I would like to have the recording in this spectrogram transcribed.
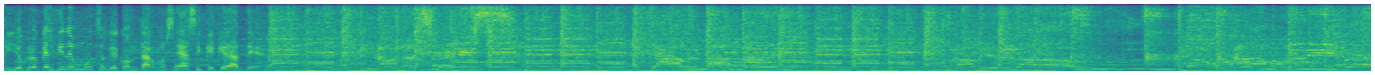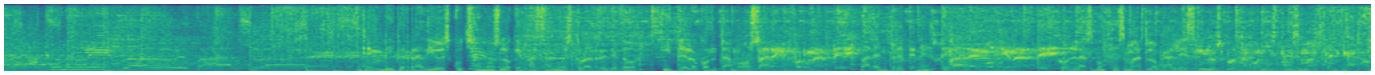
y yo creo que él tiene mucho que contarnos, ¿eh? así que quédate. Radio escuchamos lo que pasa a nuestro alrededor y te lo contamos. Para informarte, para entretenerte, para emocionarte. Con las voces más locales y los protagonistas más cercanos.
